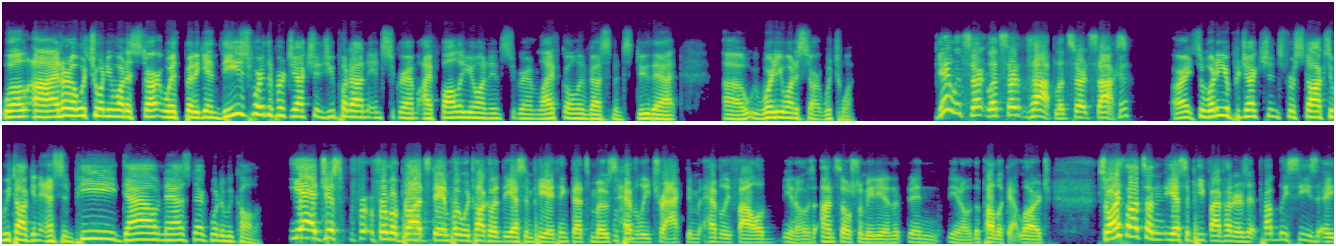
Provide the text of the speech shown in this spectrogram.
Well, uh, I don't know which one you want to start with, but again, these were the projections you put on Instagram. I follow you on Instagram, Life Goal Investments. Do that. Uh, where do you want to start? Which one? Yeah, let's start. Let's start at the top. Let's start stocks. Okay. All right. So, what are your projections for stocks? Are we talking S and P, Dow, Nasdaq? What do we call them? Yeah, just fr- from a broad standpoint, we talk about the S and P. I think that's most Okay. heavily tracked and heavily followed, you know, on social media and, and you know the public at large. So our thoughts on the S and P 500 is it probably sees a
